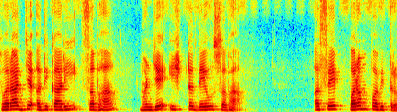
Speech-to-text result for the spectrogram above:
स्वराज्य अधिकारी सभा म्हणजे इष्टदेव सभा. असे परमपवित्र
